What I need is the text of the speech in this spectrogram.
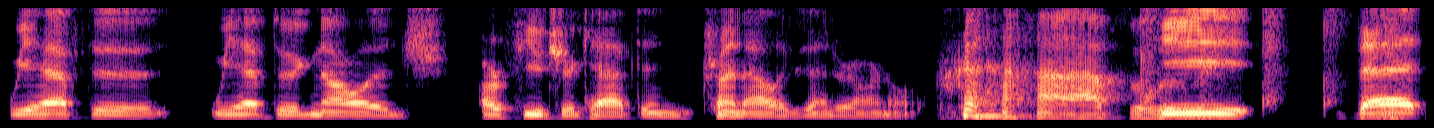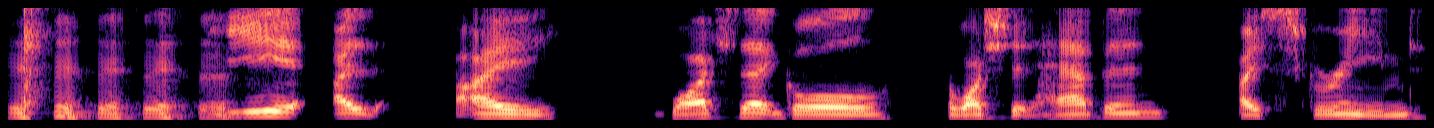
we have to we have to acknowledge our future captain Trent Alexander Arnold. Absolutely. He that he I I watched that goal. I watched it happen. I screamed,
